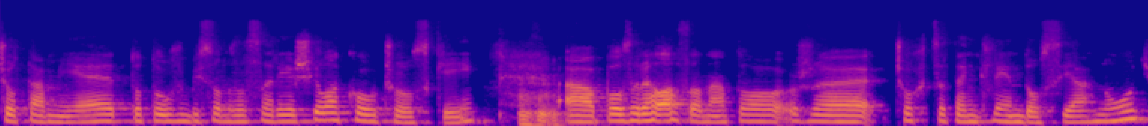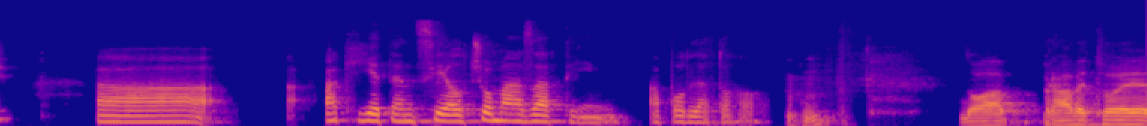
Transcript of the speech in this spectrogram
čo tam je. Toto už by som zase riešila koučovsky uh-huh. a pozrela sa na to, že čo chce ten klient dosiahnuť, a aký je ten cieľ, čo má za tým a podľa toho. Uh-huh. No a práve to je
